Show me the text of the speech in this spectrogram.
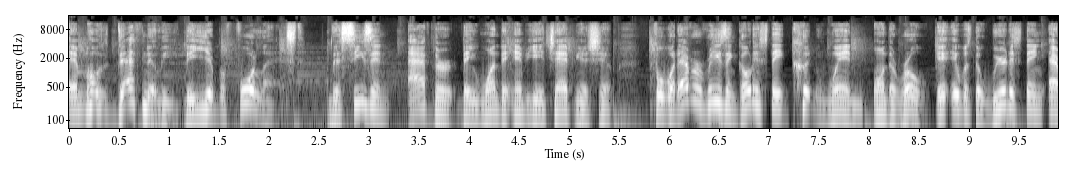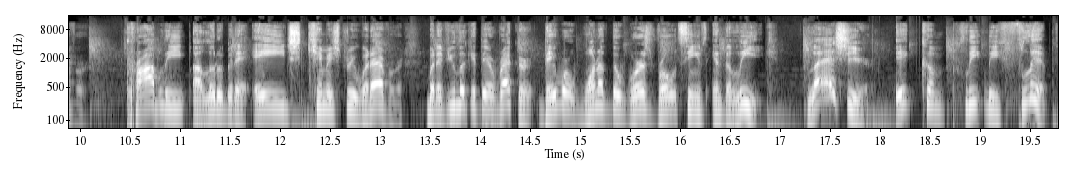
and most definitely the year before last. The season after they won the NBA championship, for whatever reason, Golden State couldn't win on the road. It, it was the weirdest thing ever. Probably a little bit of age, chemistry, whatever. But if you look at their record, they were one of the worst road teams in the league. Last year, it completely flipped.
